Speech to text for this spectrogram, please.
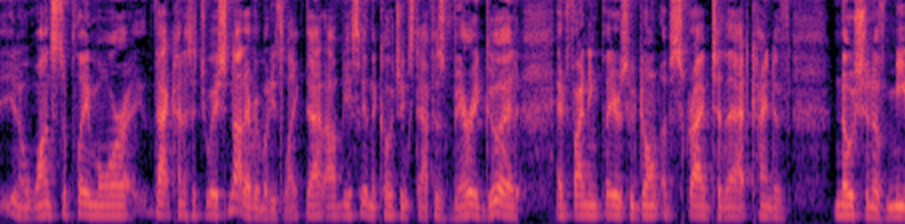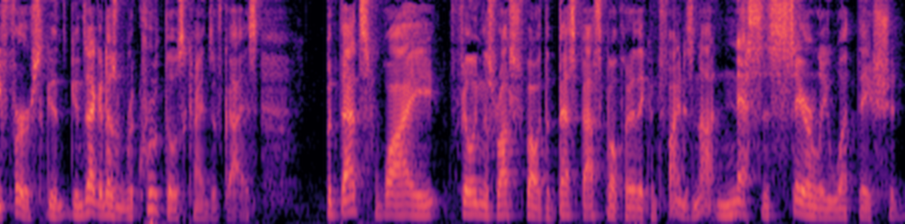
you know wants to play more, that kind of situation. Not everybody's like that, obviously, and the coaching staff is very good at finding players who don't subscribe to that kind of notion of me first. Gonzaga doesn't recruit those kinds of guys. But that's why filling this roster spot with the best basketball player they can find is not necessarily what they should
